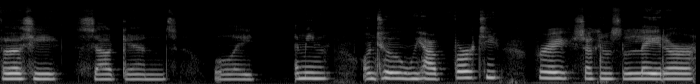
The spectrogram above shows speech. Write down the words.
30 seconds late. I mean, until we have 33 seconds later.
